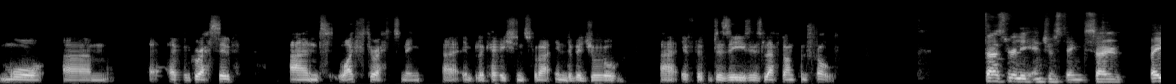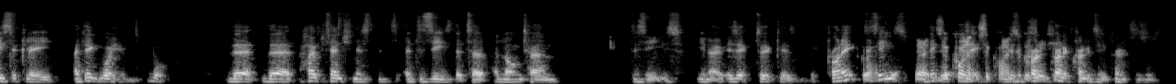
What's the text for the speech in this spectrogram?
more um, aggressive and life threatening uh, implications for that individual uh, if the disease is left uncontrolled. That's really interesting. So basically, I think what, what the the hypertension is a disease that's a, a long term disease. You know, is it, is it chronic disease? Yeah, it's a chronic, it's a chronic, it's a chronic, disease, chronic, chronic, disease, chronic disease.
